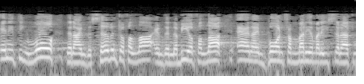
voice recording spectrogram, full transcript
anything more than I'm the servant of Allah, I'm the Nabi of Allah, and I'm born from Maryam alayhi salatu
